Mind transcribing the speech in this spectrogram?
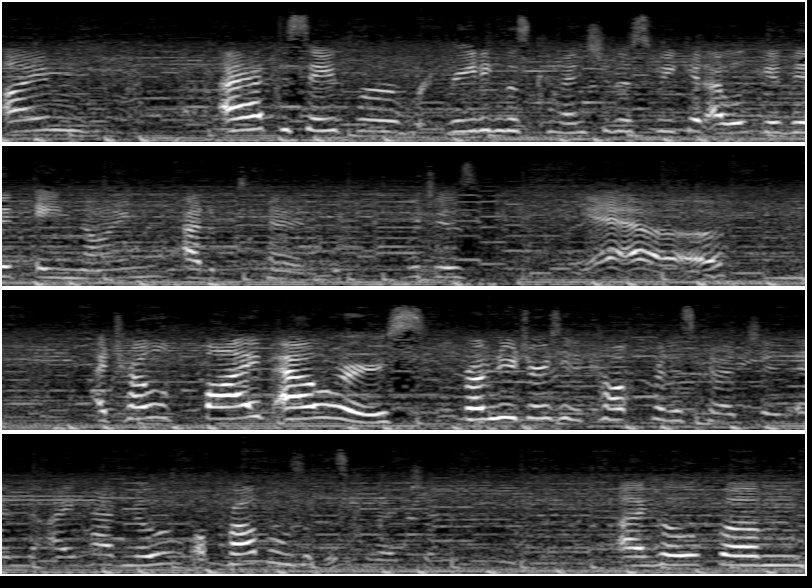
I'm. I have to say, for reading this convention this weekend, I will give it a 9 out of 10, which is, yeah. I traveled five hours from New Jersey to come up for this convention, and I had no problems with this convention. I hope um,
